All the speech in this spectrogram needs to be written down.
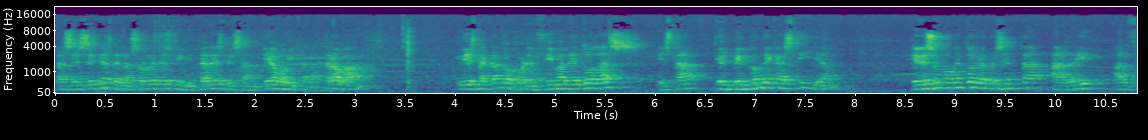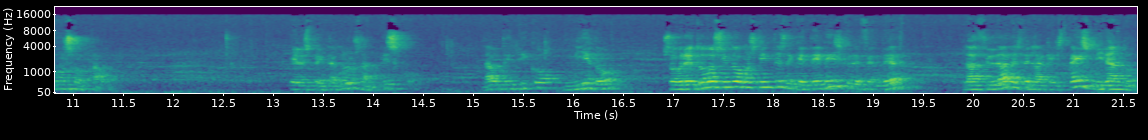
las enseñas de las órdenes militares de Santiago y Calatrava, y destacando por encima de todas está el pendón de Castilla, que en esos momentos representa al rey Alfonso VIII. El espectáculo es dantesco, da auténtico miedo, sobre todo siendo conscientes de que tenéis que defender la ciudad desde la que estáis mirando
